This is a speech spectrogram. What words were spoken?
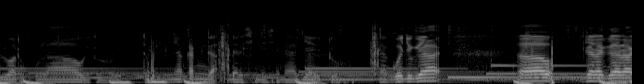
luar pulau gitu. Temennya kan nggak dari sini sini aja itu. Nah gue juga uh, gara-gara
